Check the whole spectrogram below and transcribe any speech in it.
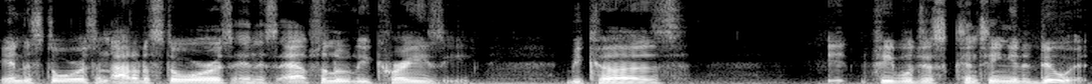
in the stores and out of the stores, and it's absolutely crazy because it, people just continue to do it.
